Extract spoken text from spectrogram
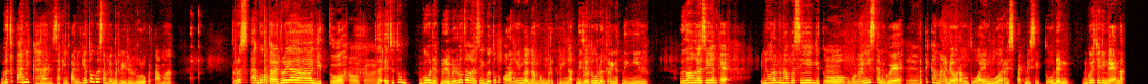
gue tuh panik kan saking paniknya tuh gue sampai berdiri dulu pertama terus ah gue ke toilet dulu ya gitu. Oh god. Nah, itu tuh gue udah bener-bener lu tau gak sih? Gue tuh orangnya nggak gampang berkeringat. Di situ gue udah keringet dingin. Lu tau gak sih yang kayak ini orang kenapa sih? Gitu. Hmm. mau nangis kan gue. Iya. tapi karena ada orang tua yang gue respect di situ dan gue jadi nggak enak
